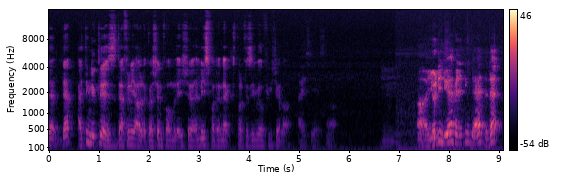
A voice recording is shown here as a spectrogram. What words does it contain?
that that I think nuclear is definitely out of the question for Malaysia at least for the next for the foreseeable future lah. I see. I see. Mm. Uh, Yodhin, do you have anything to add to that?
